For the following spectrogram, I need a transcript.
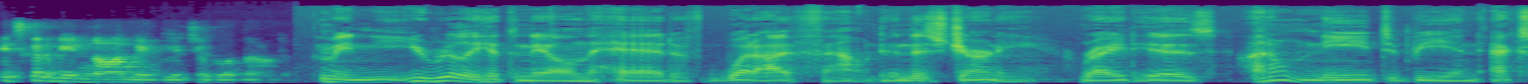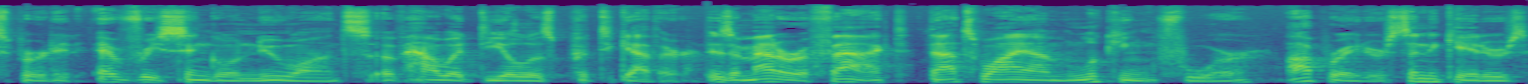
it's going to be a non negligible amount. I mean, you really hit the nail on the head of what I've found in this journey, right? Is I don't need to be an expert at every single nuance of how a deal is put together. As a matter of fact, that's why I'm looking for operators, syndicators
